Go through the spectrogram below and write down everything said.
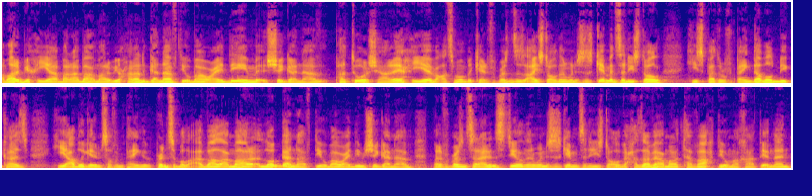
אמר רבי חייא בר אבא, אמר רבי יוחנן, גנבתי ובאו עדים שגנב, פטור, שהרי חייב עצמו בקרן. If a person says, I stole, then when he says, Kim and said he stole, he's patur for paying double because he obligated himself in paying the principal. אבל אמר, לא גנבתי ובאו עדים שגנב, but if a person said, I didn't steal, and then witnesses came and said he stole, וחזר ואמר, טבחתי ומחרתי, and then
